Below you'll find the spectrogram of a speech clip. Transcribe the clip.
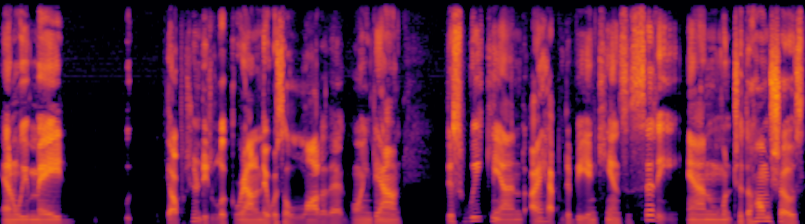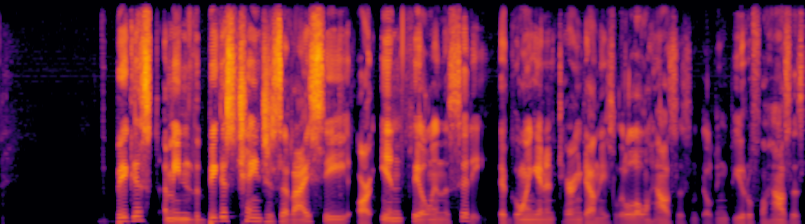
and we made the opportunity to look around and there was a lot of that going down this weekend i happened to be in kansas city and went to the home shows biggest i mean the biggest changes that i see are infill in the city. They're going in and tearing down these little old houses and building beautiful houses.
